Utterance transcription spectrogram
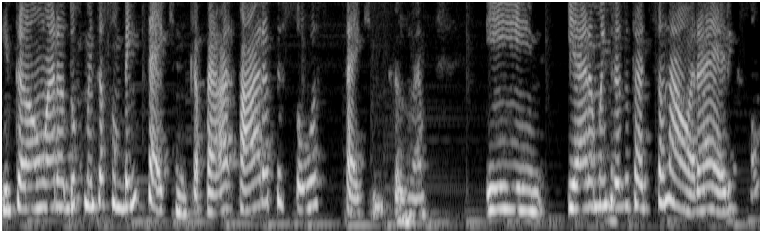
Então, era documentação bem técnica, para, para pessoas técnicas, né? E, e era uma empresa tradicional, era a Ericsson,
